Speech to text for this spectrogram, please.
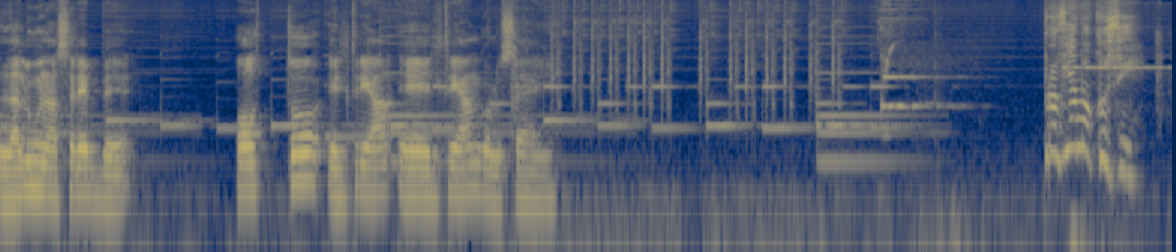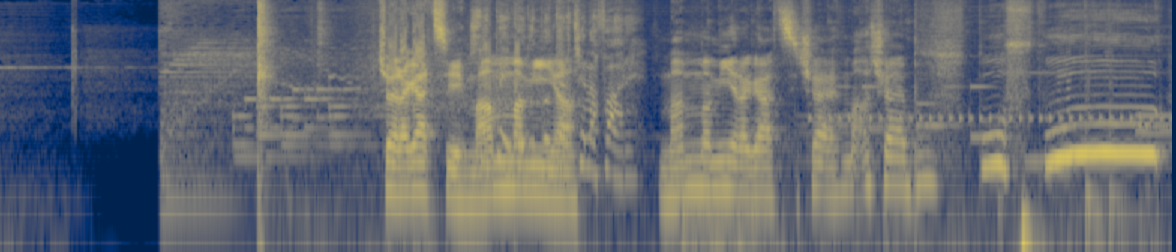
La luna sarebbe 8 e il, tria e il triangolo 6. Così. Cioè ragazzi, mamma mia. Fare. Mamma mia ragazzi, cioè, ma cioè, puff, puff, puff,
